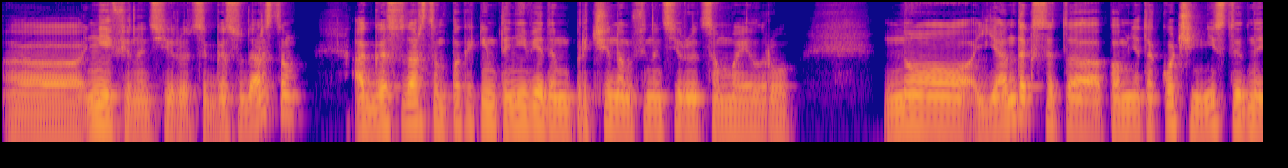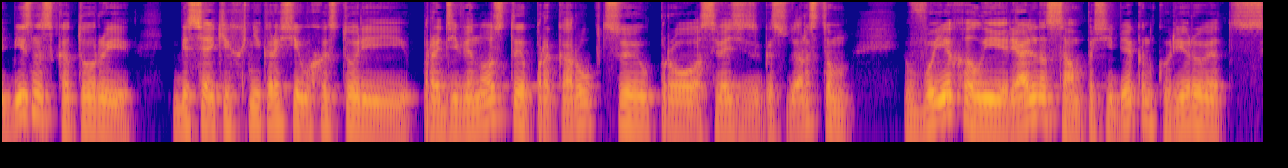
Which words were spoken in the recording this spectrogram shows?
а, не финансируется государством, а государством по каким-то неведомым причинам финансируется Mail.ru. Но Яндекс это, по мне, так очень нестыдный бизнес, который без всяких некрасивых историй про 90-е, про коррупцию, про связи с государством выехал и реально сам по себе конкурирует с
